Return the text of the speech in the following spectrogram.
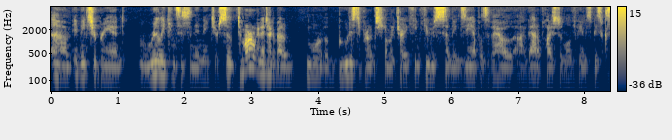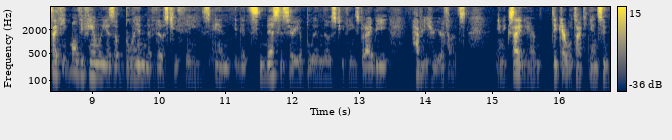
um, it makes your brand really consistent in nature. So tomorrow we're going to talk about a, more of a Buddhist approach. I'm going to try to think through some examples of how uh, that applies to the multifamily space because I think multifamily is a blend of those two things, and it's necessary to blend those two things. But I'd be happy to hear your thoughts and excited to hear them. Take care. We'll talk again soon.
